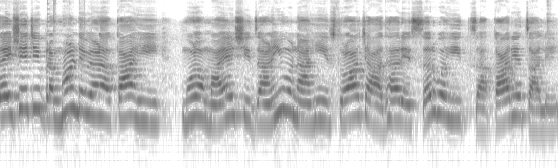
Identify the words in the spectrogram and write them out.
तैशेची ब्रह्मांड वेळ काही मूळ मायेशी जाणीव नाही स्थूळाच्या आधारे सर्व ही चा कार्य चाले.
